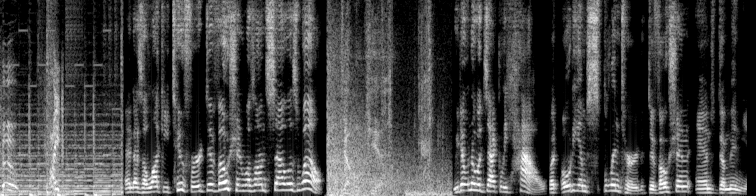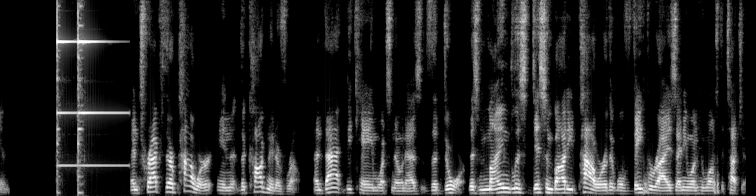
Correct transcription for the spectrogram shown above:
two, fight! And as a lucky twofer, Devotion was on sale as well. Double kill. We don't know exactly how, but Odium splintered Devotion and Dominion and trapped their power in the cognitive realm and that became what's known as the Dor. This mindless, disembodied power that will vaporize anyone who wants to touch it.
